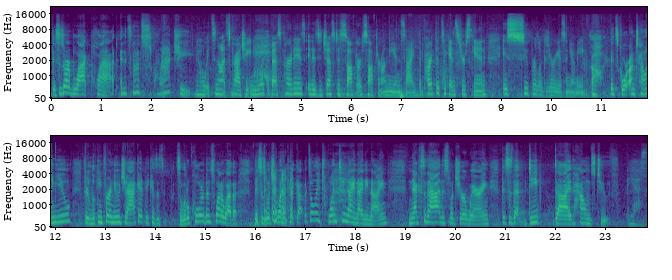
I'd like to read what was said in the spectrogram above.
This is our black plaid and it's not scratchy. No, it's not scratchy. And you know what the best part is? It is just as soft or softer on the inside. The part that's against your skin is super luxurious and yummy. Oh, it's gore. I'm telling you, if you're looking for a new jacket because it's, it's a little cooler than sweater weather, this is what you want to pick up. It's only $29.99. Next to that, this is what you're wearing. This is that deep dive houndstooth. Yes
